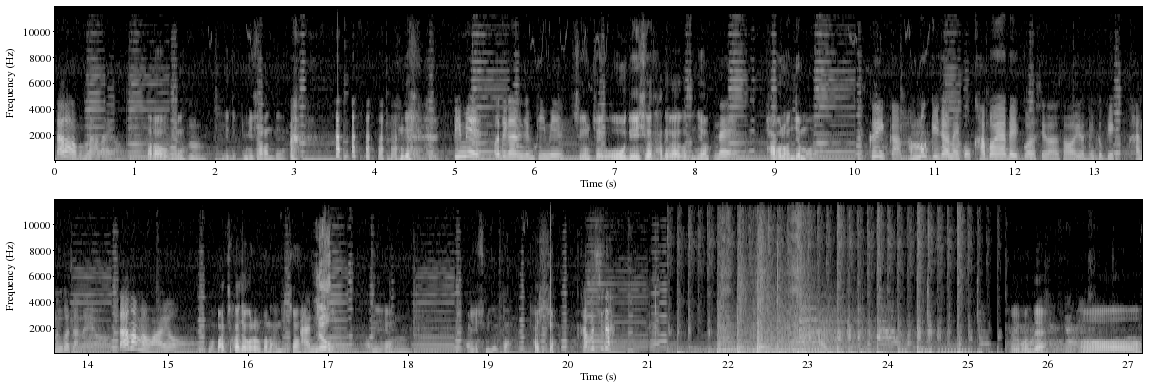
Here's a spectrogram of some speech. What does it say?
따라와 보면 알아요. 따라오면? 응. 이제 느낌 이상한데 근데 비밀 어디 가는지 비밀. 지금 저희 오후 4시가 다 돼가거든요 네. 밥은 언제 먹어요? 그러니까 밥 먹기 전에 꼭 가봐야 될 것이라서 이렇게 급히 가는 거잖아요. 따라만 와요. 뭐 맛집 가자 그러는 건 아니죠? 아니에요. 아니에요? 응. 알겠습니다 일단 가시죠 가봅시다. 여기 뭔데? 오,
